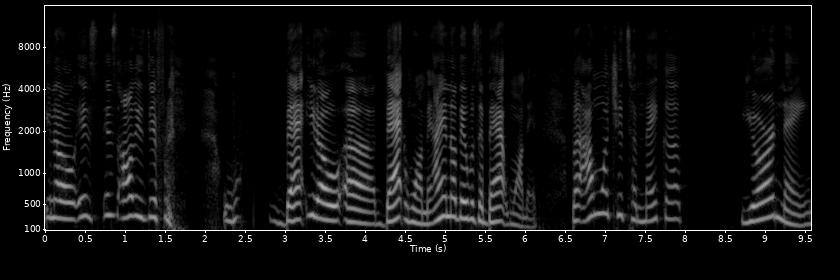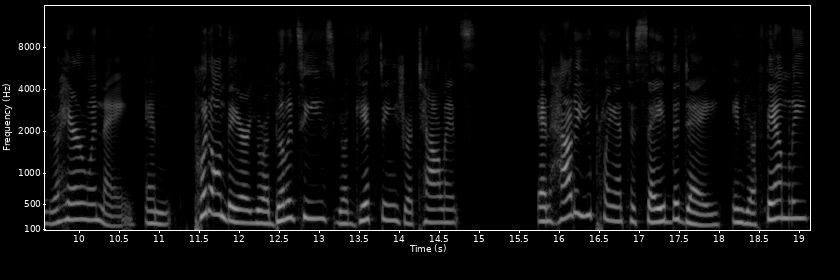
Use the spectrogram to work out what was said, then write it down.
you know, it's it's all these different bat. You know, uh, Batwoman. I didn't know there was a Batwoman, but I want you to make up your name, your heroine name, and put on there your abilities, your giftings, your talents and how do you plan to save the day in your family,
